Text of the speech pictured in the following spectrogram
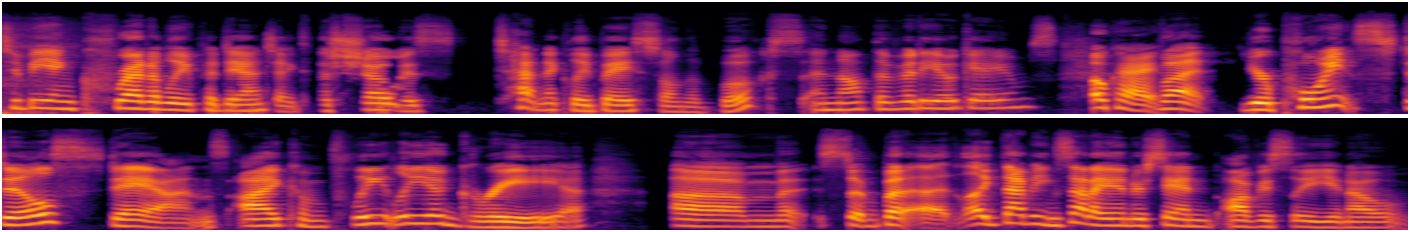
To be incredibly pedantic, the show is technically based on the books and not the video games. okay But your point still stands. I completely agree. Um so but uh, like that being said, I understand obviously, you know,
